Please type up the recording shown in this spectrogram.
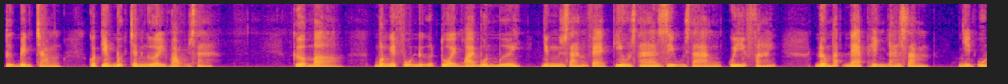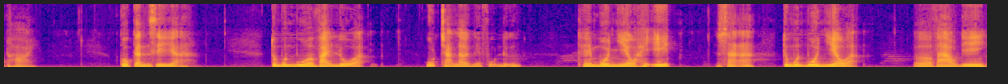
từ bên trong có tiếng bước chân người vọng ra. Cửa mở, một người phụ nữ tuổi ngoài 40 nhưng dáng vẻ kiêu sa dịu dàng, quý phái, đôi mắt đẹp hình lá răm, nhìn út hỏi. Cô cần gì ạ? Tôi muốn mua vải lụa. Út trả lời người phụ nữ. Thế mua nhiều hay ít? Dạ, tôi muốn mua nhiều ạ. Ờ, vào đi.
